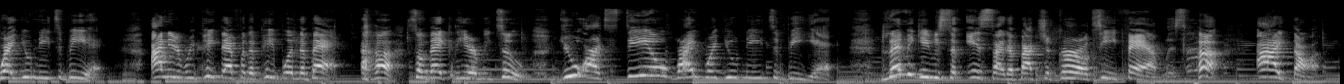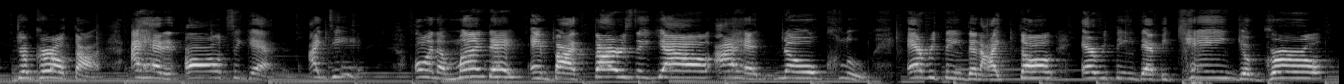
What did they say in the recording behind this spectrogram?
where you need to be at. I need to repeat that for the people in the back so they can hear me too. You are still right where you need to be at. Let me give you some insight about your girl T Fabulous. I thought, your girl thought, I had it all together. I did. On a Monday, and by Thursday, y'all, I had no clue. Everything that I thought, everything that became your girl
